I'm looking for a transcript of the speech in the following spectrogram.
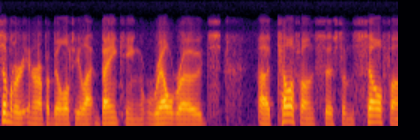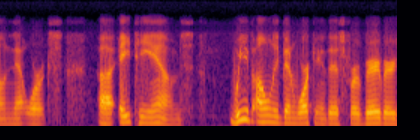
similar to interoperability, like banking, railroads, uh, telephone systems, cell phone networks, uh, ATMs. We've only been working at this for a very, very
